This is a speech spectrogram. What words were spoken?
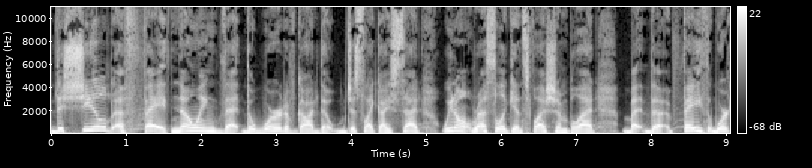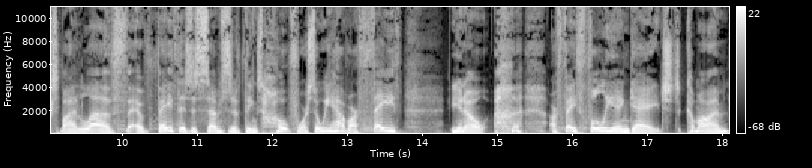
the shield of faith, knowing that the word of God. That just like I said, we don't wrestle against flesh and blood, but the faith works by love. Faith is the substance of things hoped for. So we have our faith you know, our faith fully engaged. Come on.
